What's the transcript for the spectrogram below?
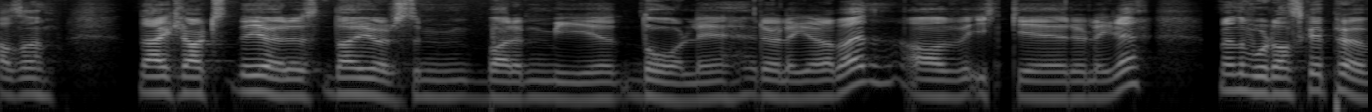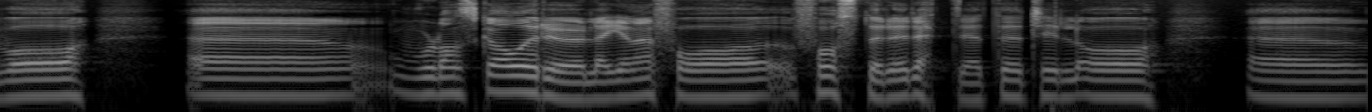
Altså, det er klart, det gjøres, da gjøres det bare mye dårlig rørleggerarbeid av ikke-rørleggere. Men hvordan skal vi prøve å eh, Hvordan skal rørleggerne få, få, større rettigheter til å eh,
